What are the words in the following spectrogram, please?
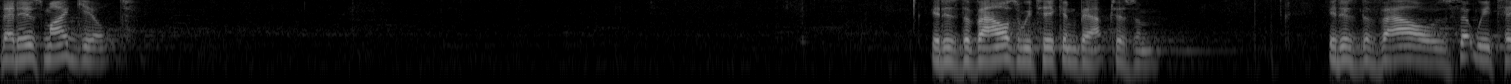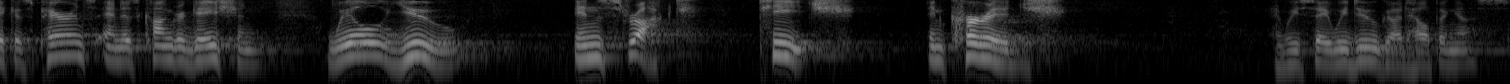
That is my guilt. It is the vows we take in baptism it is the vows that we take as parents and as congregation. Will you instruct, teach, encourage? And we say, We do, God helping us.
